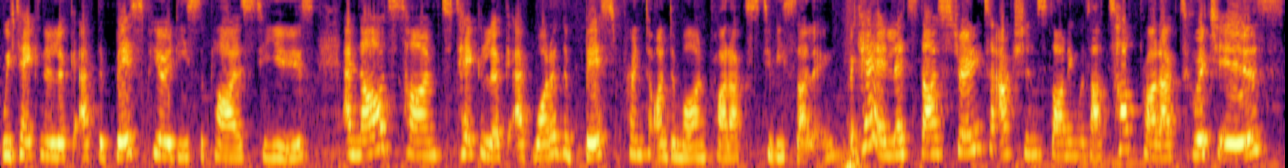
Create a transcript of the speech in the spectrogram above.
We've taken a look at the best POD suppliers to use. And now it's time to take a look at what are the best print-on-demand products to be selling. Okay, let's dive straight into action starting with our top product, which is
